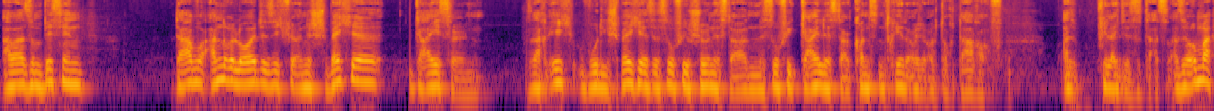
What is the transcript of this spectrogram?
aber so ein bisschen da, wo andere Leute sich für eine Schwäche geißeln, sag ich, wo die Schwäche ist, ist so viel Schönes da und ist so viel Geiles da, konzentriert euch, euch doch darauf. Also vielleicht ist es das. Also irgendwann,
